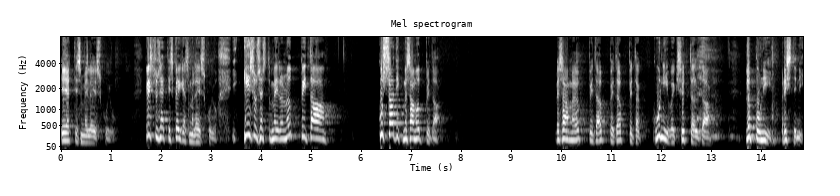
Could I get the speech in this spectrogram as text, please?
ja jättis meile eeskuju. Kristus jättis kõiges meile eeskuju. Jeesusest meil on õppida kust saadik me saame õppida? me saame õppida, õppida, õppida, kuni võiks ütelda lõpuni, ristini.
